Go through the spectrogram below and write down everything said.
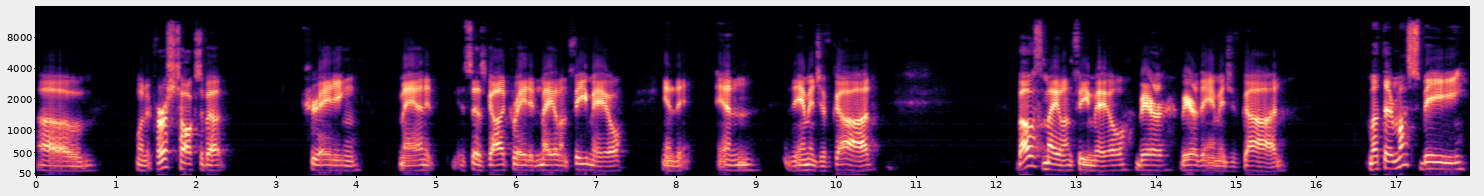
um, when it first talks about creating man, it, it says God created male and female in the in the image of God. Both male and female bear bear the image of God, but there must be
